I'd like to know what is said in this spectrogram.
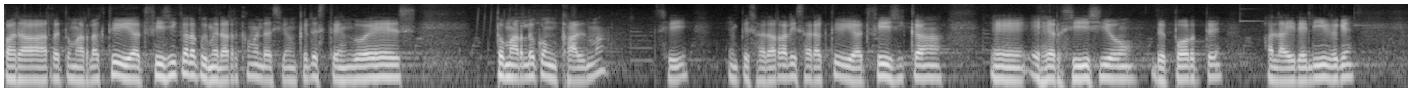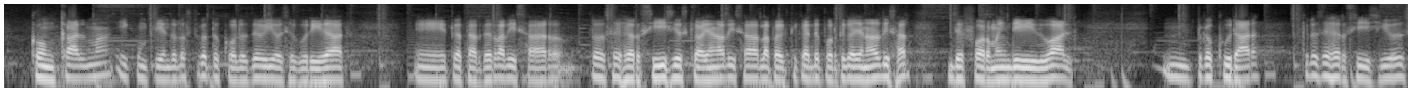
para retomar la actividad física, la primera recomendación que les tengo es tomarlo con calma, ¿sí? empezar a realizar actividad física, eh, ejercicio, deporte al aire libre, con calma y cumpliendo los protocolos de bioseguridad. Eh, tratar de realizar los ejercicios que vayan a realizar, la práctica del deporte que vayan a realizar de forma individual. Mm, procurar que los ejercicios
